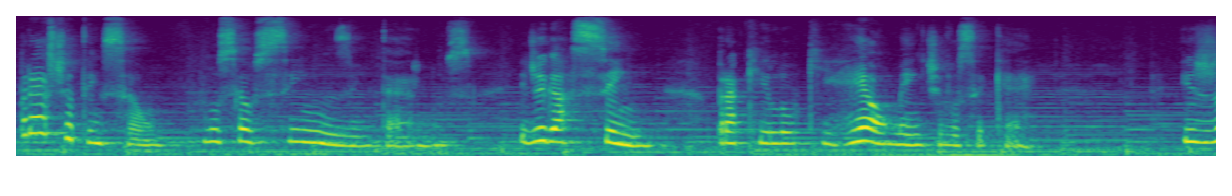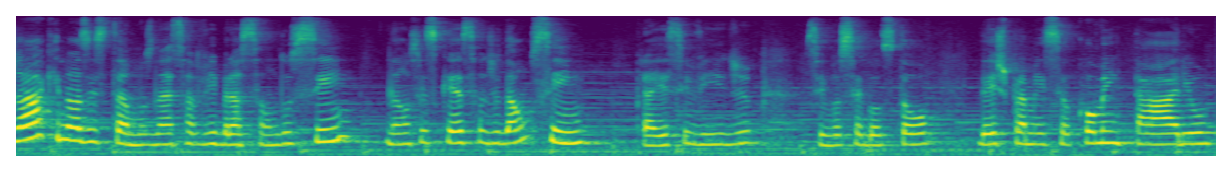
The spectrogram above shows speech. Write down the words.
preste atenção nos seus sims internos e diga sim para aquilo que realmente você quer. E já que nós estamos nessa vibração do sim, não se esqueça de dar um sim para esse vídeo. Se você gostou, deixe para mim seu comentário,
